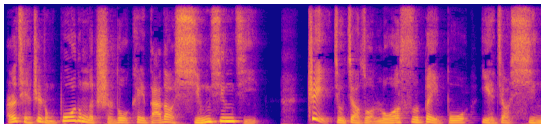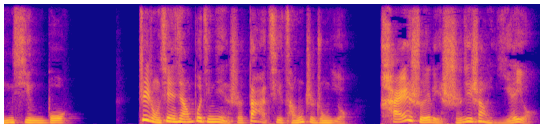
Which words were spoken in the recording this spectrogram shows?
而且这种波动的尺度可以达到行星级，这就叫做罗斯贝波，也叫行星波。这种现象不仅仅是大气层之中有，海水里实际上也有，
